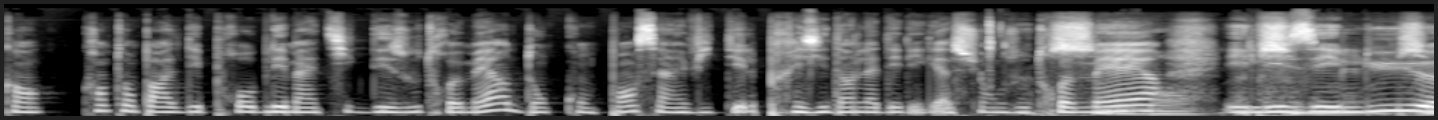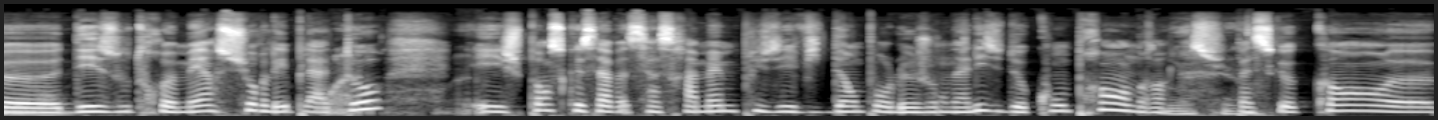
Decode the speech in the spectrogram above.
quand quand on parle des problématiques des Outre-mer, donc on pense à inviter le président de la délégation aux Outre-mer et les élus euh, des Outre-mer sur les plateaux. Et je pense que ça, ça, sera même plus évident pour le journaliste de comprendre. Parce que quand... Euh,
